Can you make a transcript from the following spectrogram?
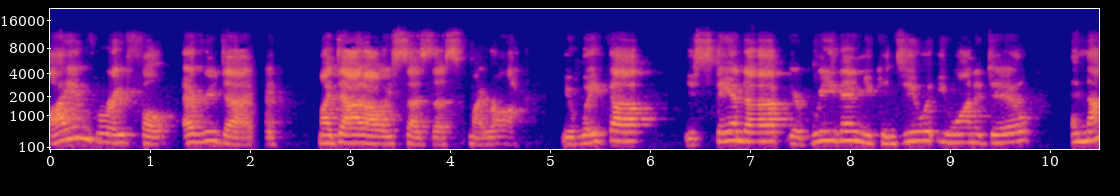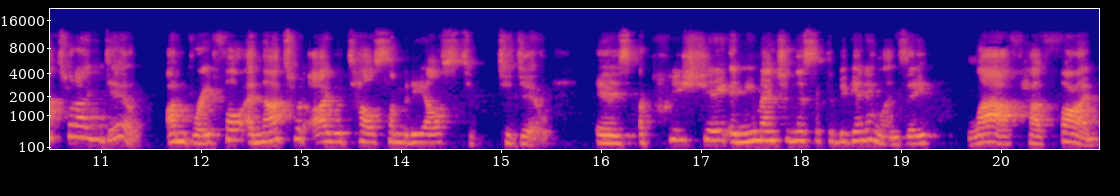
I am grateful every day. My dad always says this, my rock. You wake up, you stand up, you're breathing, you can do what you want to do. And that's what I do. I'm grateful. And that's what I would tell somebody else to, to do is appreciate. And you mentioned this at the beginning, Lindsay laugh, have fun.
